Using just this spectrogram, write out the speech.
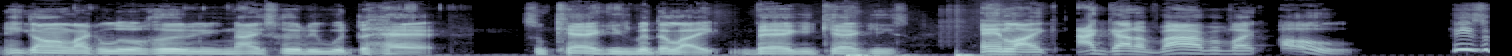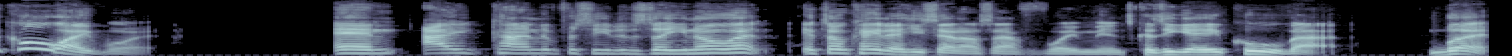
He got on like a little hoodie, nice hoodie with the hat, some khakis, but they're like baggy khakis. And like I got a vibe of like, oh, he's a cool white boy. And I kind of proceeded to say, you know what? It's okay that he sat outside for 40 minutes because he gave cool vibe. But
